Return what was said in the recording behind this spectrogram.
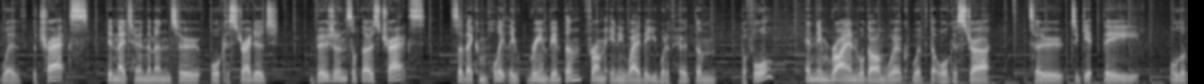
with the tracks. Then they turn them into orchestrated versions of those tracks. So they completely reinvent them from any way that you would have heard them before. And then Ryan will go and work with the orchestra to to get the all of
